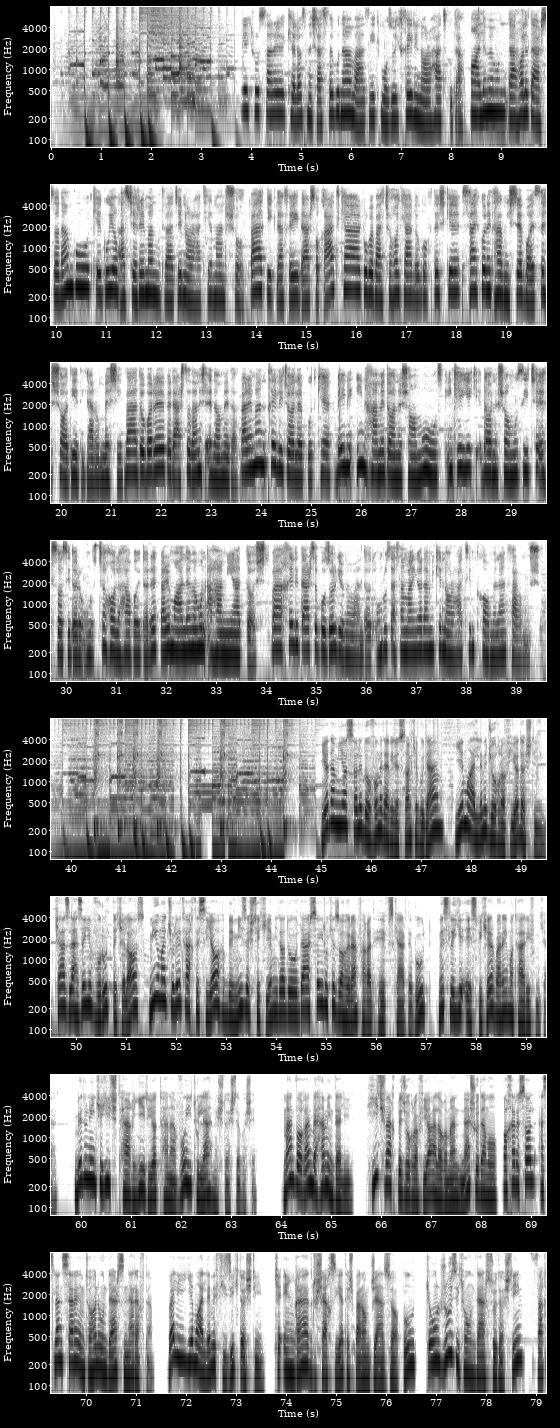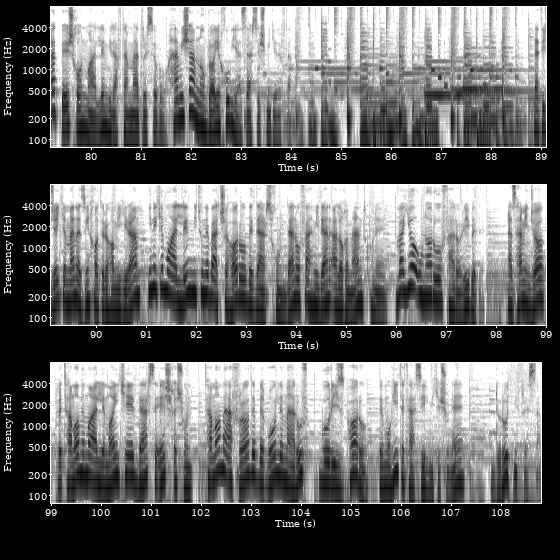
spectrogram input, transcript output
یک روز سر کلاس نشسته بودم و از یک موضوعی خیلی ناراحت بودم. معلممون در حال درس دادن بود که گویا از چهره من متوجه ناراحتی من شد. بعد یک دفعه درس رو قطع کرد رو به بچه ها کرد و گفتش که سعی کنید همیشه باعث شادی دیگران بشید و دوباره به درس دادنش ادامه داد. برای من خیلی جالب بود که بین این همه دانش آموز اینکه یک دانش آموزی چه احساسی داره اون روز چه حال هوایی داره برای معلممون اهمیت داشت و خیلی درس بزرگی به من داد. اون روز اصلا من یادمی که ناراحتیم کاملا فراموش شد. یادم میاد سال دوم دبیرستان که بودم یه معلم جغرافیا داشتیم که از لحظه ورود به کلاس میومد جلوی تخت سیاه به میزش تکیه می‌داد و درسایی رو که ظاهرا فقط حفظ کرده بود مثل یه اسپیکر برای ما تعریف می‌کرد. بدون اینکه هیچ تغییر یا تنوعی تو لحنش داشته باشه. من واقعا به همین دلیل هیچ وقت به جغرافیا علاقمند نشدم و آخر سال اصلا سر امتحان اون درس نرفتم. ولی یه معلم فیزیک داشتیم که انقدر شخصیتش برام جذاب بود که اون روزی که اون درس رو داشتیم فقط به عشق اون معلم می‌رفتم مدرسه و همیشه هم نمره خوبی از درسش می‌گرفتم. نتیجه که من از این خاطره ها می‌گیرم اینه که معلم می‌تونه بچه ها رو به درس خوندن و فهمیدن علاقمند کنه و یا اونا رو فراری بده. از همینجا به تمام معلمایی که درس عشقشون تمام افراد به قول معروف گریزپا رو به محیط تحصیل میکشونه درود میفرستم.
